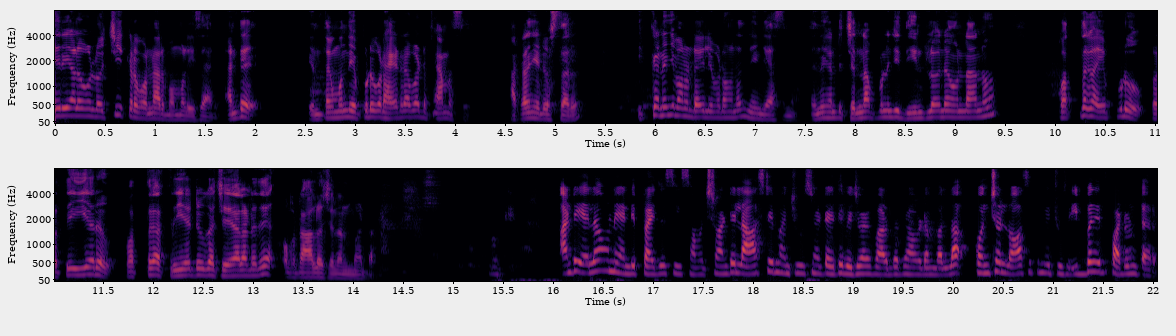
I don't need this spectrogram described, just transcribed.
ఏరియాలో వాళ్ళు వచ్చి ఇక్కడ ఉన్నారు బొమ్మలు ఈసారి. అంటే ఇంతకుముందు ఎప్పుడు కూడా హైదరాబాద్ ఫేమస్. అక్కడ నుంచి వస్తారు. ఇక్కడ నుంచి మనం డైలీ ఇవ్వడం అనేది నేను చేస్తున్నాను. ఎందుకంటే చిన్నప్పటి నుంచి దీంట్లోనే ఉన్నాను. కొత్తగా ఎప్పుడు ప్రతి ఇయర్ కొత్తగా క్రియేటివ్గా చేయాలనేదే ఒకటి ఆలోచన అనమాట ఓకే. అంటే ఎలా ఉన్నాయండి ప్రైజెస్ ఈ సంవత్సరం? అంటే లాస్ట్ టైం మనం చూసినట్టయితే విజయవాడ వరద రావడం వల్ల కొంచెం లాస్ అయితే మీరు చూసి ఇబ్బంది అయితే పడుంటారు.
